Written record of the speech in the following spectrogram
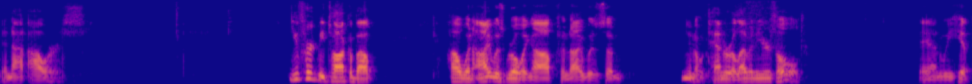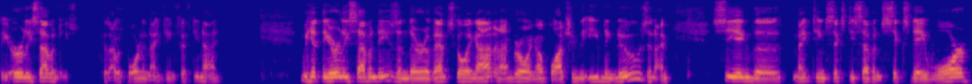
and not ours. You've heard me talk about how when I was growing up and I was, um, you know, 10 or 11 years old, and we hit the early 70s, because I was born in 1959. We hit the early 70s and there are events going on, and I'm growing up watching the evening news, and I'm seeing the 1967 Six Day War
